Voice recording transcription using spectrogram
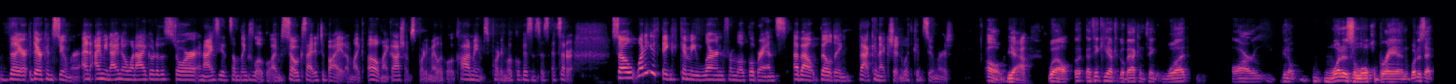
their their consumer. And I mean, I know when I go to the store and I see that something's local, I'm so excited to buy it. I'm like, oh my gosh, I'm supporting my local economy, I'm supporting local businesses, etc. So, what do you think can be learned from local brands about building that connection with consumers? Oh yeah, well, I think you have to go back and think what are you know what is a local brand? What is that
